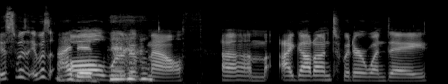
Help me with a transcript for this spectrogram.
This was it was I all word of mouth. Um, I got on Twitter one day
